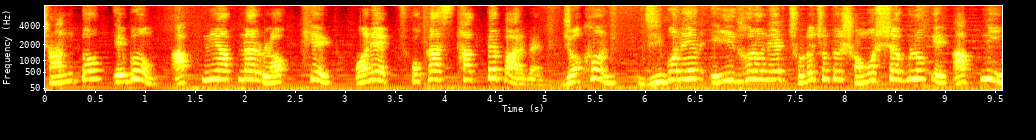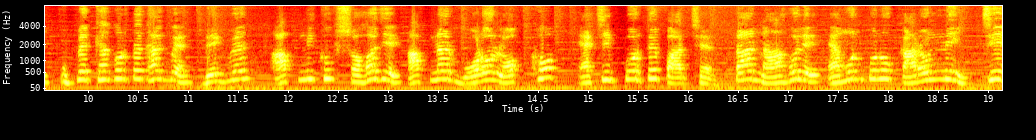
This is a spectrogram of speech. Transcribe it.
শান্ত এবং আপনি আপনার লক্ষ্যে অনেক ফোকাস থাকতে পারবেন। যখন জীবনের এই ধরনের ছোট ছোট সমস্যাগুলোকে আপনি উপেক্ষা করতে থাকবেন, দেখবেন আপনি খুব সহজে আপনার বড় লক্ষ্য অ্যাচিভ করতে পারছেন। তা না হলে এমন কোনো কারণ নেই যে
